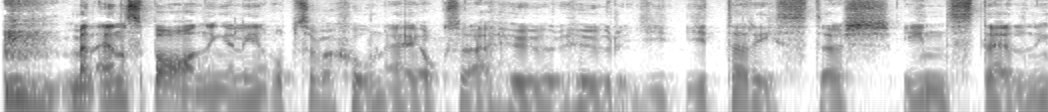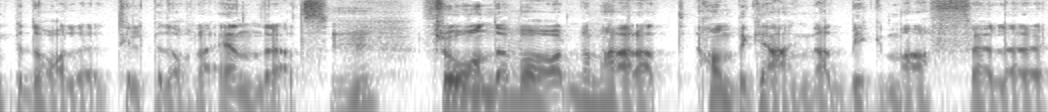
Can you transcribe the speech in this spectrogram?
men en spaning eller en observation är också det här hur, hur gitarristers inställning pedaler, till pedaler har ändrats. Mm. Från det var de här att ha en begagnad Big Muff eller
